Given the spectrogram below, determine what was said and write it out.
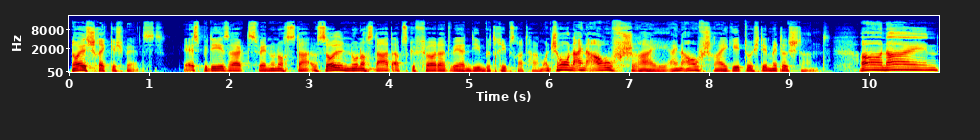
Neues Schreckgespenst. Der SPD sagt, es, nur noch Start es sollen nur noch Startups gefördert werden, die einen Betriebsrat haben. Und schon ein Aufschrei, ein Aufschrei geht durch den Mittelstand. Oh nein,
